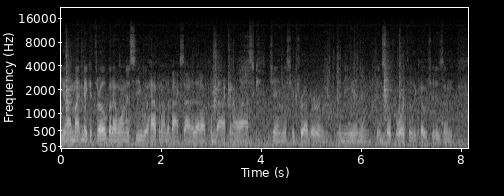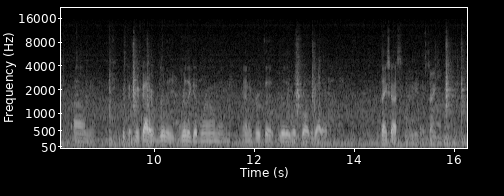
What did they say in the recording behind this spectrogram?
you know, I might make a throw, but I want to see what happened on the backside of that. I'll come back and I'll ask Jameis or Trevor and Ian and, and so forth, or the coaches. And um, we've, got, we've got a really, really good room and, and a group that really works well together. Thanks, guys. Thank you.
